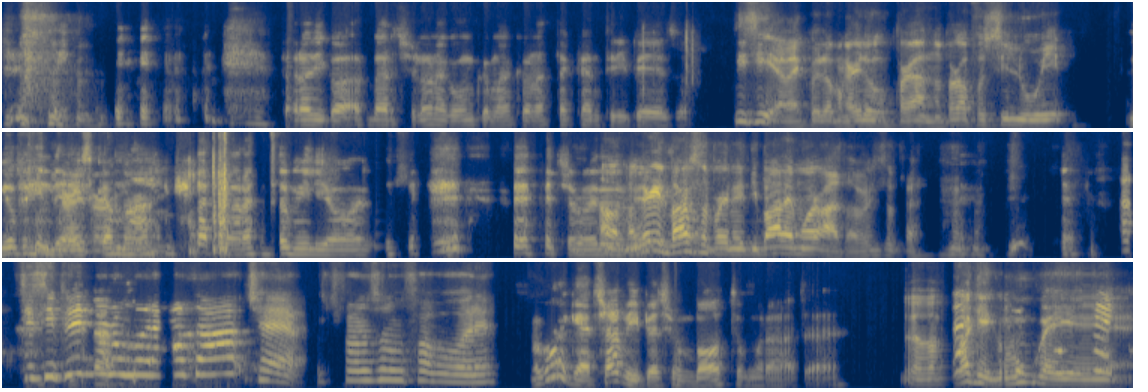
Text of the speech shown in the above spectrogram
Però dico, al Barcellona comunque manca un attaccante di peso. Sì, sì, vabbè, quello magari lo compreranno, però fossi lui... Io prenderei Scamacca a 40 milioni. Ce lo vedo No, bene. magari il Barça prende Di Bala e Morata, pensa a te. Ah, Se si prendono Morata, cioè, ci fanno solo un favore. Ma guarda che a Xavi piace un botto Morata. eh. Ma che comunque eh, in Eh,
